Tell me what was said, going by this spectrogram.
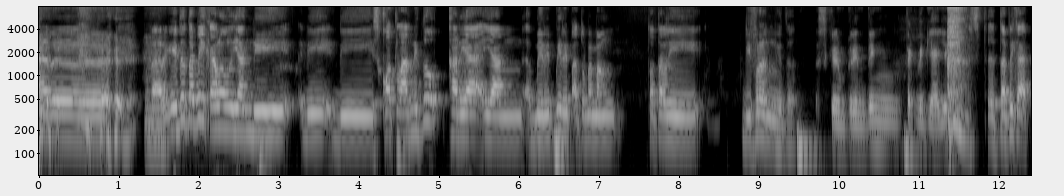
Aduh, menarik. Itu tapi kalau yang di di di Scotland itu karya yang mirip-mirip atau memang totally different gitu. screen printing tekniknya aja tapi kak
